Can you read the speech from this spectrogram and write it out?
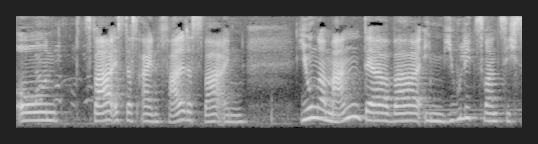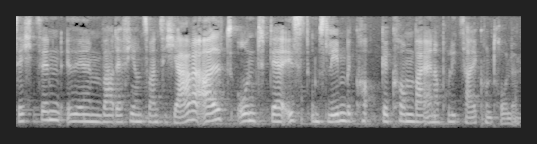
Und zwar ist das ein Fall, das war ein junger Mann, der war im Juli 2016, äh, war der 24 Jahre alt und der ist ums Leben gekommen bei einer Polizeikontrolle.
